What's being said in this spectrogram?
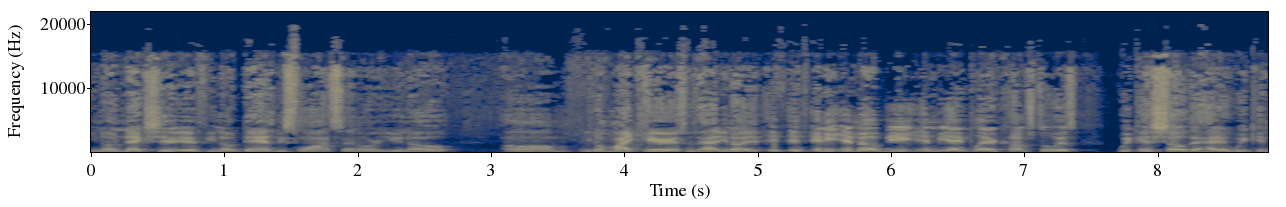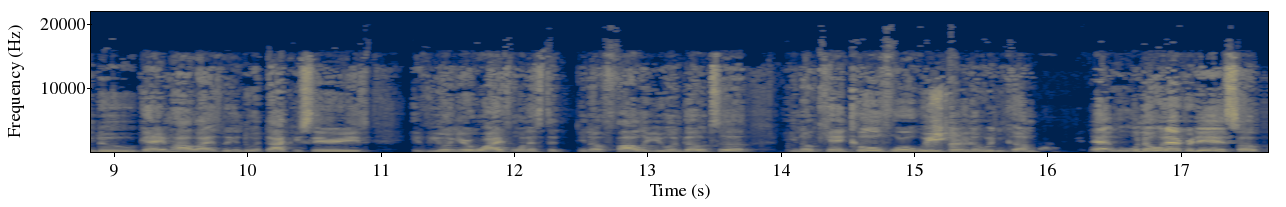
you know, next year if you know Dansby Swanson or you know um, you know, Mike Harris, who's had, you know, if, if any MLB, NBA player comes to us, we can show that, hey, we can do game highlights, we can do a docu series. If you and your wife want us to, you know, follow you and go to, you know, Cancun for a week, you know, we can come. That you know, whatever it is. So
